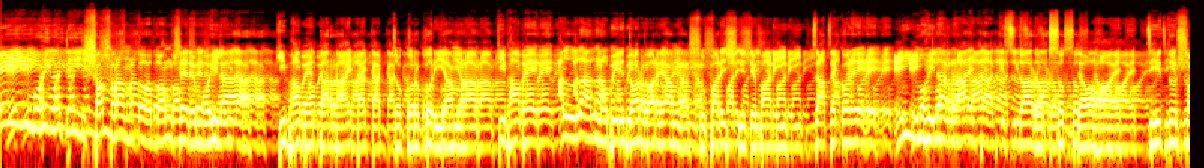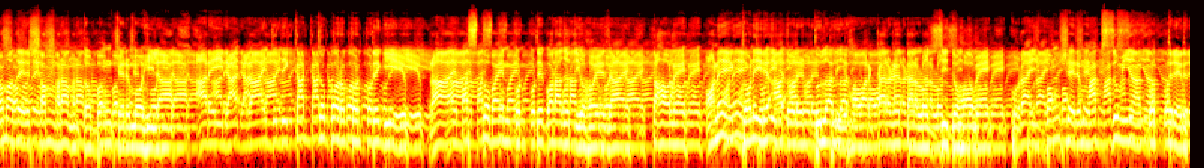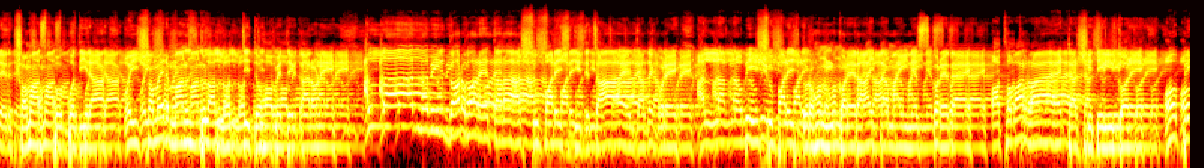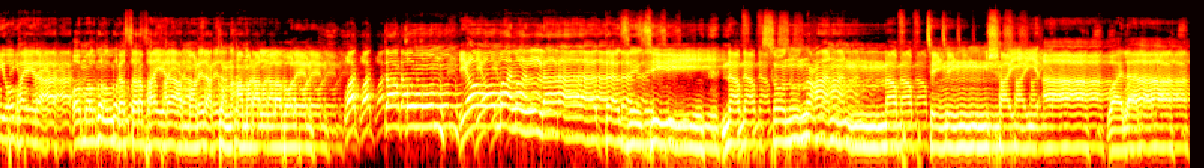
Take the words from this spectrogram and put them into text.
এই মহিলাটি সম্ভ্রান্ত বংশের মহিলা। কীভাবে তার রায়টা কার্যকর করি আমরা? কীভাবে আল্লাহ নবীর দরবারে আমরা সুপারিশ নিতে পারি যাতে করে এই মহিলার রায়টা কিছুটা রক্ষত দেওয়া হয় যেহেতু সমাজের সম্ভ্রান্ত বংশের মহিলা আর এই রায় যদি কার্যকর করতে গিয়ে রায় বাস্তবায়ন করতে করা যদি হয়ে যায় তাহলে অনেক ধনীর আদরের দুলালি হওয়ার কারণে তারা লজ্জিত হবে। কুরাইশ বংশের মাকসুমিয়া গোত্রের সমাজপতিরা ওই সময়ের মানুষগুলা লজ্জিত হবে যে কারণে আল্লাহ নবীর দরবারে তারা সুপারিশ দিতে চায়, যাতে করে আল্লাহ নবী সুপারিশ গ্রহণ করে, রায়টা মাইনাস করে দেয়, অথবা রায়টা শিথিল করে। ও প্রিয় ভাইরা ও মগল বেসার ভাইরা মনে রাখুন, আমার আল্লাহ বলেন, ওয়াত্তাকুম ইয়াওমাল লা তাজজি নাফসুন আন নাফসিন শাইআ ওয়ালা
